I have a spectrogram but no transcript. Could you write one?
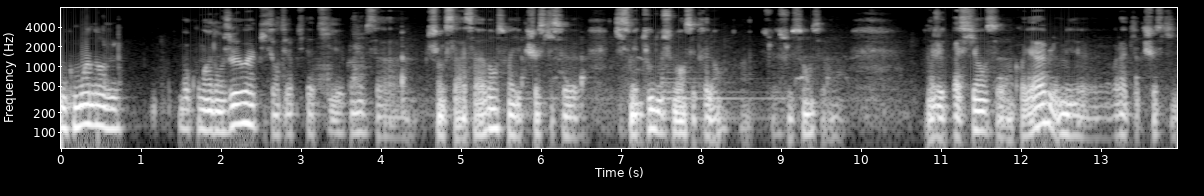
Donc moins d'enjeux. Beaucoup moins d'enjeux, ouais, puis sentir petit à petit euh, quand même ça. Je sens que ça, ça avance. il y a quelque chose qui se, qui se met tout doucement, c'est très lent. je, le sens, c'est vraiment un jeu de patience incroyable, mais euh, voilà, quelque chose qui,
